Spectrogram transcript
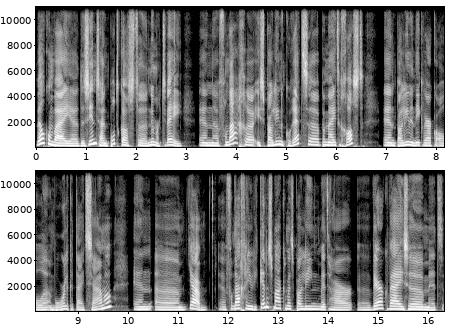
Welkom bij uh, de Zin zijn podcast uh, nummer 2. En uh, vandaag is Pauline Corret bij mij te gast. En Pauline en ik werken al een behoorlijke tijd samen. En ehm, ja, vandaag gaan jullie kennis maken met Pauline, met haar werkwijze, met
